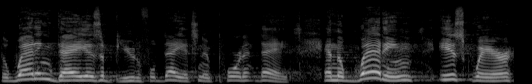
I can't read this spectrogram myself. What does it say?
The wedding day is a beautiful day. It's an important day. And the wedding is where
